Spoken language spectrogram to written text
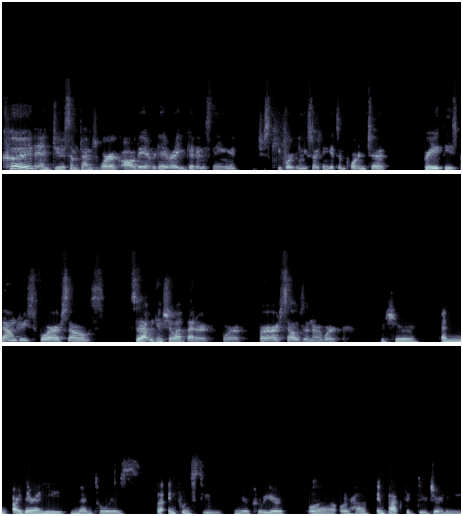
could and do sometimes work all day every day, right? You get in this thing and just keep working. So I think it's important to create these boundaries for ourselves so that we can show up better for for ourselves and our work. For sure. And are there any mentors that influenced you in your career uh, or have impacted your journey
